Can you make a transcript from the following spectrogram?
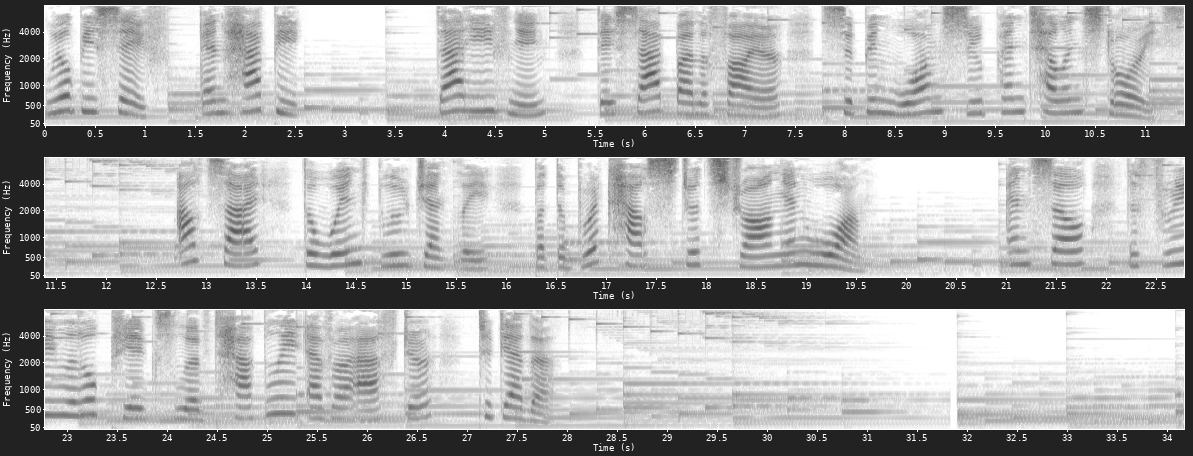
We'll be safe and happy. That evening, they sat by the fire, sipping warm soup and telling stories. Outside, the wind blew gently, but the brick house stood strong and warm. And so, the three little pigs lived happily ever after, together.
